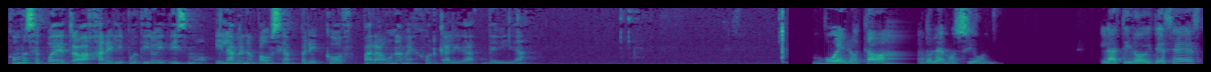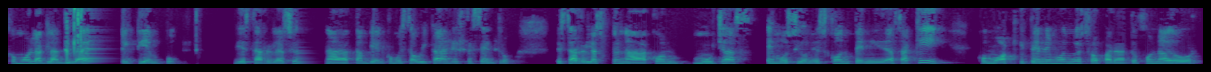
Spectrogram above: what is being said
¿cómo se puede trabajar el hipotiroidismo y la menopausia precoz para una mejor calidad de vida? Bueno, trabajando la emoción. La tiroides es como la glándula del tiempo y está relacionada también, como está ubicada en este centro, está relacionada con muchas emociones contenidas aquí. Como aquí tenemos nuestro aparato fonador,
